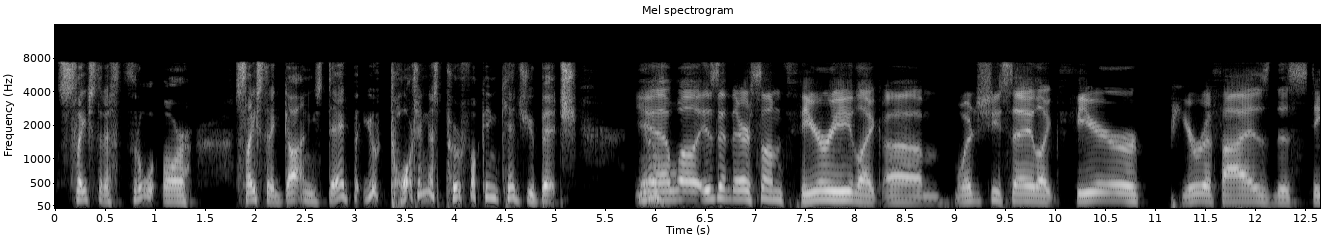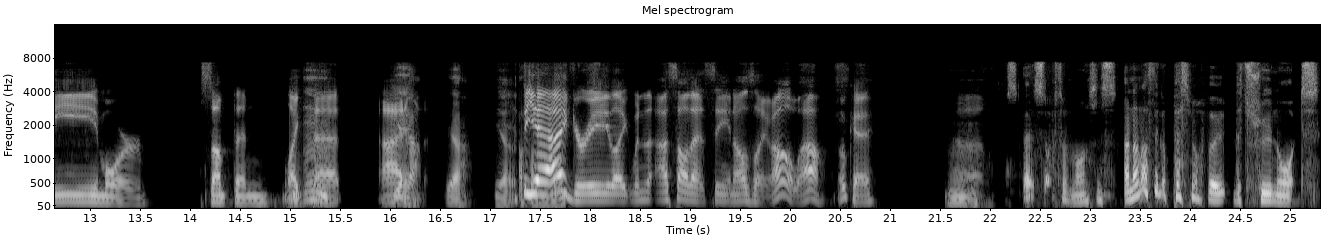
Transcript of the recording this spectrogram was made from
slice to the throat or slice to the gut and he's dead. But you're torturing this poor fucking kid, you bitch. You Yeah, know? well, isn't there some theory like um what did she say like fear purifies the steam or something like Mhm. that? I Yeah. don't know. Yeah, yeah. But yeah, I agree. Like when I saw that scene, I was like, oh wow, okay. Mm. Uh, It's, it's utter nonsense. And another thing that pissed me off about the True Knots,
